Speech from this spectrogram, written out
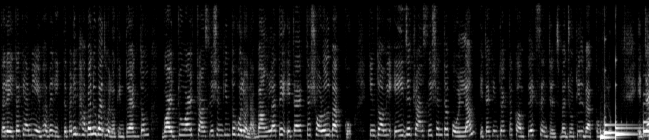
তাহলে এটাকে আমি এভাবে লিখতে পারি। ভাবানুবাদ হলো কিন্তু, একদম ওয়ার্ড টু ওয়ার্ড ট্রান্সলেশন কিন্তু হলো না। বাংলাতে এটা একটা সরল বাক্য। কিন্তু আমি এই যে ট্রান্সলেশনটা করলাম, এটা কিন্তু একটা কমপ্লেক্স সেন্টেন্স বা জটিল বাক্য হলো। এটা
